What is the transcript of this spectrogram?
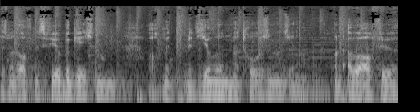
Dass man offen ist für Begegnungen, auch mit, mit jüngeren Matrosen und so. Und aber auch für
